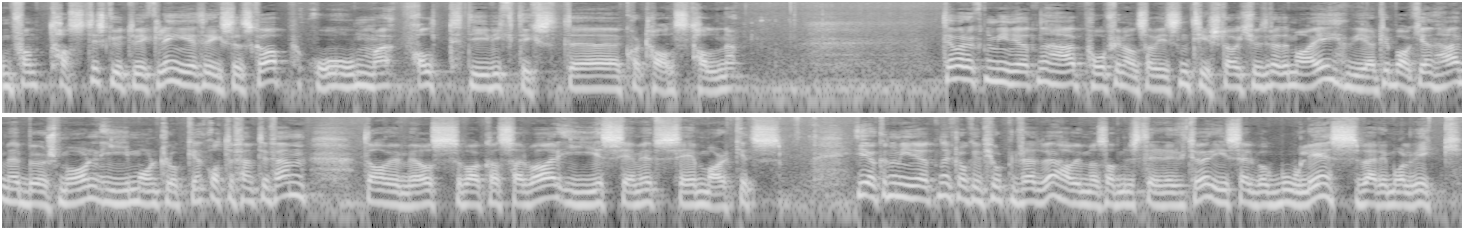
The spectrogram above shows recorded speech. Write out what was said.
om fantastisk utvikling i et riggselskap og om alt de viktigste kvartalstallene. Det var økonominyhetene her på Finansavisen tirsdag 23. mai. Vi er tilbake igjen her med Børsmorgen i morgen klokken 8.55. Da har vi med oss Waka Sarwar i CMFC Markets. I Økonominyhetene klokken 14.30 har vi med oss administrerende direktør i Selvåg bolig, Sverre Målvik.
